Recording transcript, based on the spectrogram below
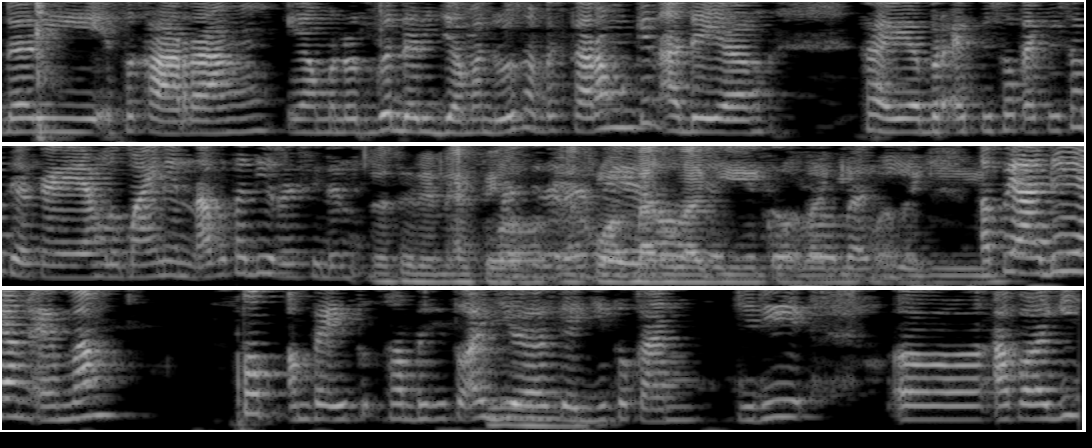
dari sekarang yang menurut gue dari zaman dulu sampai sekarang mungkin ada yang kayak berepisode-episode ya kayak yang lu mainin. Apa tadi? Resident Resident Evil. Resident yang keluar Evil, baru lagi gitu, keluar keluar lagi. keluar lagi. Tapi ada yang emang stop sampai itu sampai situ aja Hmm. kayak gitu kan. Jadi eh, apalagi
